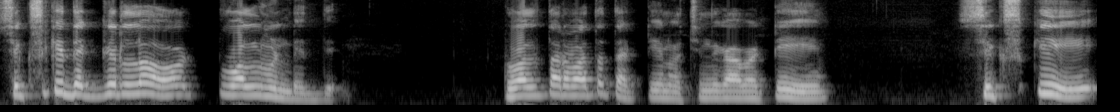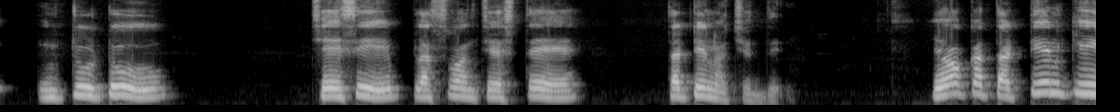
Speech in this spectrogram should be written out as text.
సిక్స్కి దగ్గరలో ట్వెల్వ్ ఉండిద్ది. ట్వెల్వ్ తర్వాత థర్టీన్ వచ్చింది కాబట్టి సిక్స్కి ఇంటూ టూ చేసి ప్లస్ వన్ చేస్తే థర్టీన్ వచ్చింది ఈ యొక్క థర్టీన్కి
